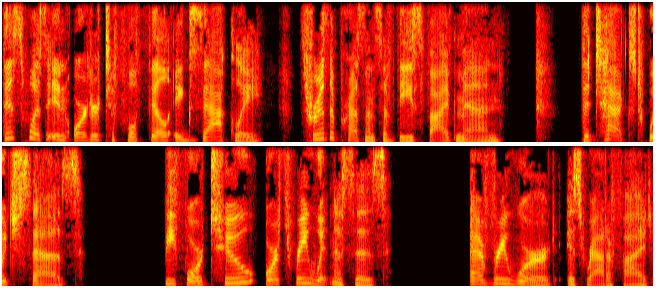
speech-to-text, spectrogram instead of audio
This was in order to fulfill exactly, through the presence of these five men, the text which says, Before two or three witnesses, every word is ratified.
